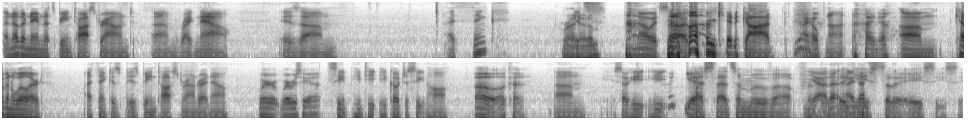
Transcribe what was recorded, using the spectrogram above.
another name that's being tossed around um, right now is um, I think Ryan Odom. it's no, it's No, uh, I'm kidding. God. I hope not. I know. Um, Kevin Willard, I think is is being tossed around right now. Where where was he at? Seton, he te- he coaches Seton Hall. Oh, okay. Um, so he he I guess that's a move up from Yeah, the that- Big I- East to the ACC.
